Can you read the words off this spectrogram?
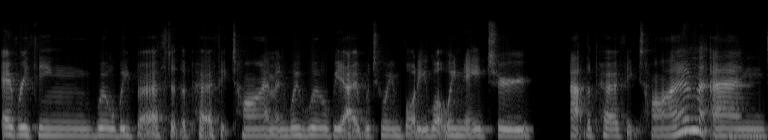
everything will be birthed at the perfect time and we will be able to embody what we need to at the perfect time and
